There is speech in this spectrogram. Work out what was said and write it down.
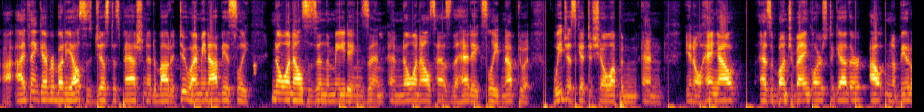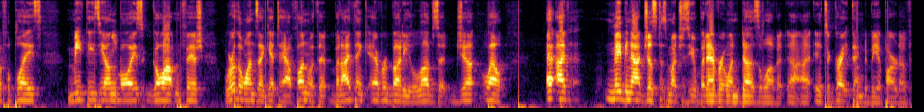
Uh, I think everybody else is just as passionate about it too. I mean, obviously, no one else is in the meetings and, and no one else has the headaches leading up to it. We just get to show up and, and you know hang out as a bunch of anglers together out in a beautiful place, meet these young boys, go out and fish. We're the ones that get to have fun with it, but I think everybody loves it. Ju- well, I, I maybe not just as much as you, but everyone does love it. Uh, it's a great thing to be a part of.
